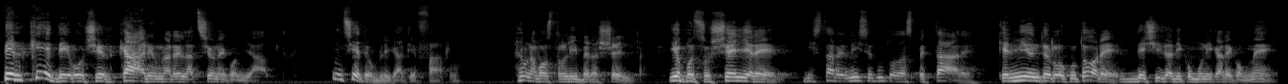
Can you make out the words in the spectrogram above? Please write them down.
Perché devo cercare una relazione con gli altri? Non siete obbligati a farlo, è una vostra libera scelta. Io posso scegliere di stare lì seduto ad aspettare che il mio interlocutore decida di comunicare con me,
